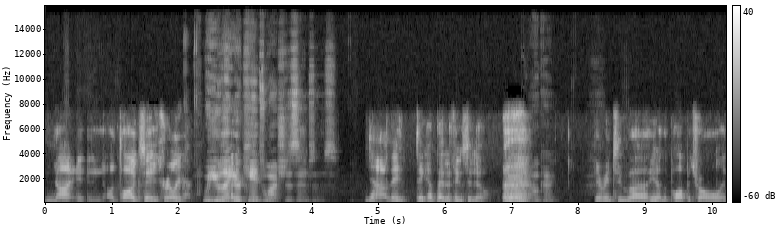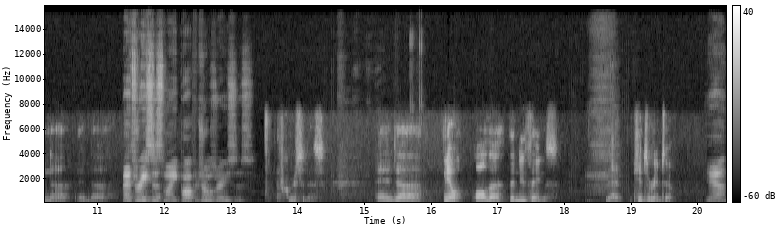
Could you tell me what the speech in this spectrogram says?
not in a dog's age, really. Will you let your kids watch The Simpsons? No, they they got better things to do. Okay. They're into uh, you know the Paw Patrol and uh, and uh, That's racist, Mike. Paw Patrol's racist. of course it is, and uh, you know all the the new things that kids are into. Yeah.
